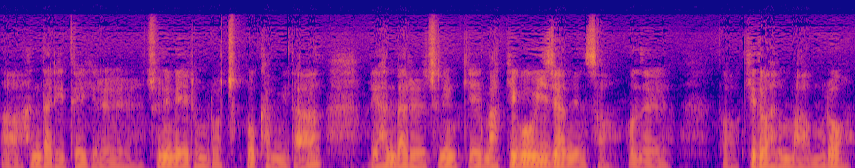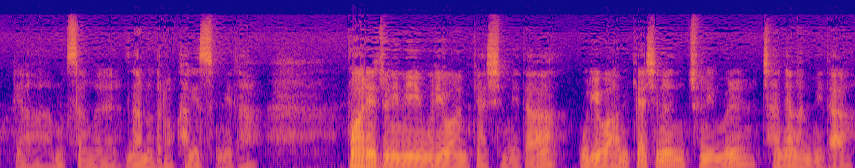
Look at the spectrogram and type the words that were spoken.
어, 한 달이 되기를 주님의 이름으로 축복합니다. 우리 한 달을 주님께 맡기고 의지하면서 오늘 또 기도하는 마음으로 우리 묵상을 나누도록 하겠습니다. 부활의 주님이 우리와 함께 하십니다. 우리와 함께 하시는 주님을 찬양합니다.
